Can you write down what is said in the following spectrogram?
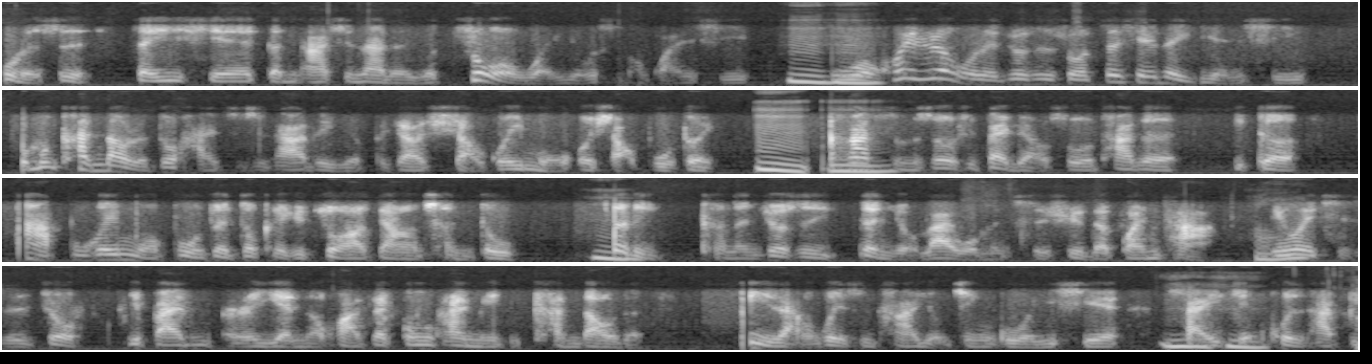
或者是这一些跟他现在的一个作为有什么关系？嗯，我会认为的就是说，这些的演习，我们看到的都还只是他的一个比较小规模或小部队。嗯，那他什么时候是代表说他的一个大规模部队都可以去做到这样的程度？这里可能就是更有赖我们持续的观察，因为其实就一般而言的话，在公开媒体看到的，必然会是他有经过一些筛检，或者他必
